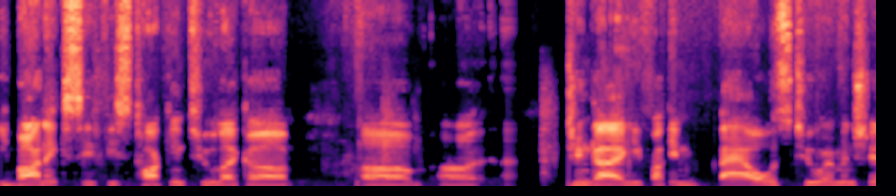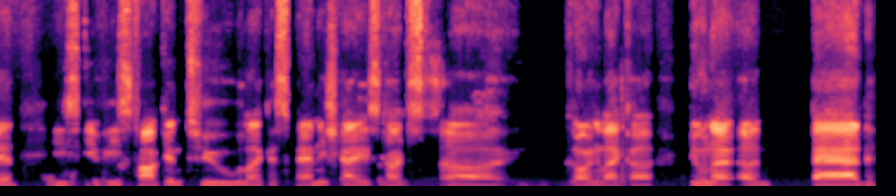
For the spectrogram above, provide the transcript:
Ebonics. If he's talking to like a, um uh, Asian guy, he fucking bows to him and shit. He's if he's talking to like a Spanish guy, he starts uh, going like a doing a, a bad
